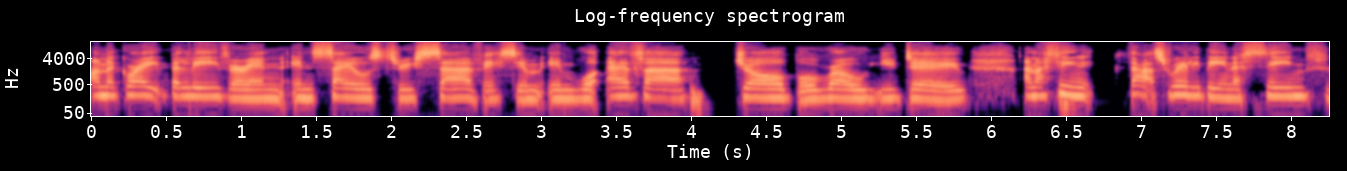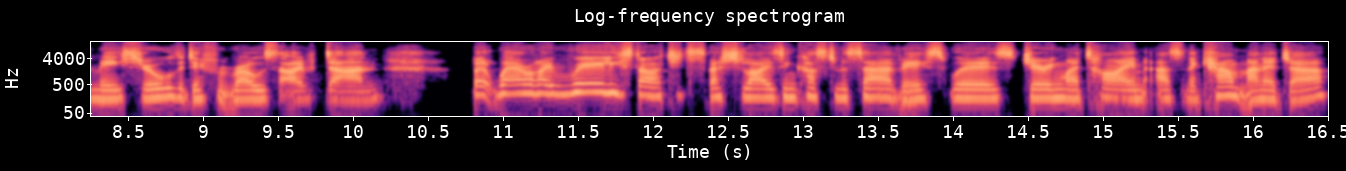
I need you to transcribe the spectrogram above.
I'm a great believer in in sales through service in in whatever job or role you do, and I think that's really been a theme for me through all the different roles that I've done. But where I really started to specialize in customer service was during my time as an account manager.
